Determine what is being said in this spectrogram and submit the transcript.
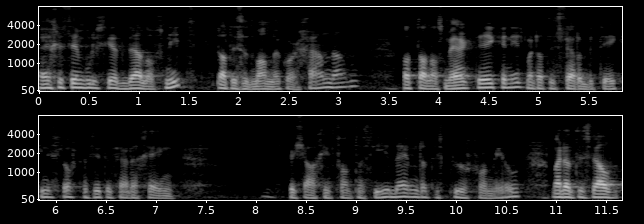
uh, gesymboliseerd wel of niet. Dat is het mannelijk orgaan dan, wat dan als merkteken is, maar dat is verder betekenisloos, daar zitten verder geen speciaal geen fantasieën bij, maar dat is puur formeel. Maar dat is wel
